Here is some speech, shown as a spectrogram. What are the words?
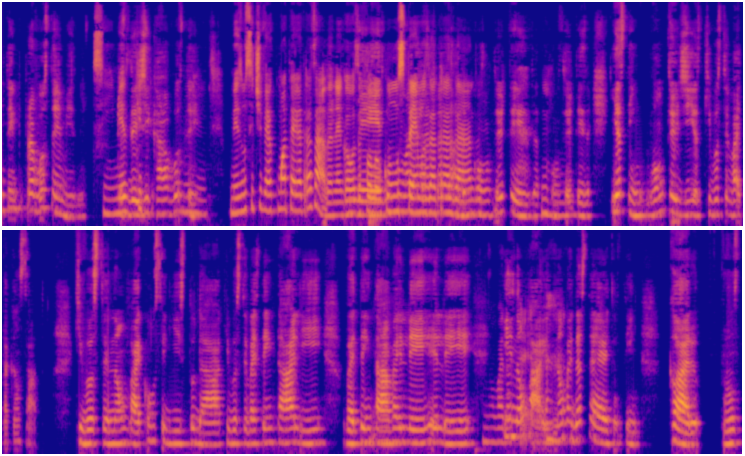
um tempo para você mesmo. Sim, mesmo que dedicar a você. Uhum. Mesmo se tiver com matéria atrasada, né? Igual você falou, Mesmo com os temas atrasada, atrasados. Com certeza, com Uhum. certeza. E assim, vão ter dias que você vai estar cansado, que você não vai conseguir estudar, que você vai tentar ali, vai tentar, vai Uhum. ler, reler, Não vai e não certo. vai, não vai dar certo, assim. Claro, vamos-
